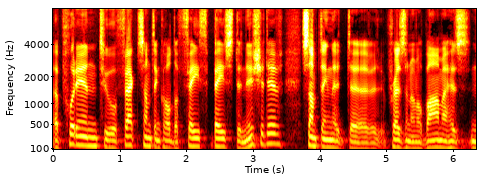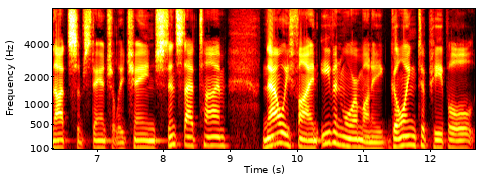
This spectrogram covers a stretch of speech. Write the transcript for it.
uh, put into effect something called the faith based initiative, something that uh, President Obama has not substantially changed since that time, now we find even more money going to people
